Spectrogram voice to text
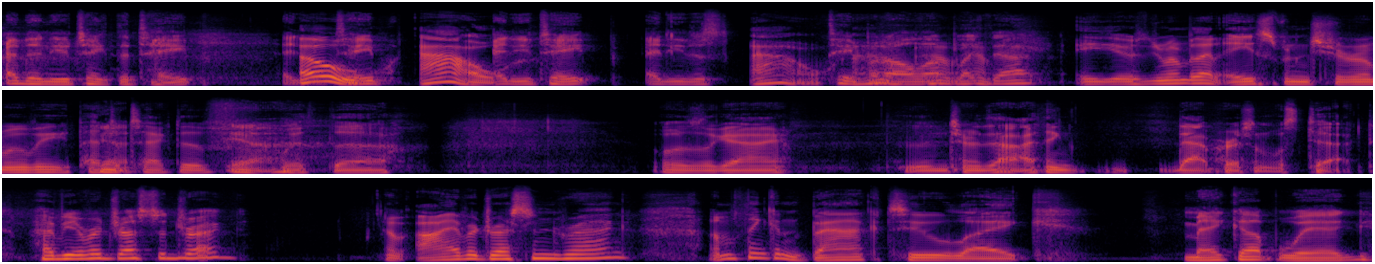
and then you take the tape. And you oh tape, ow and you tape, and you just Ow. tape it ow, all up ow, like that. You remember that Ace Ventura movie, Pet Yeah. Detective? Yeah. With uh what was the guy? And it turns out I think that person was tucked. Have you ever dressed in drag? Have I ever dressed in drag? I'm thinking back to like Makeup, wig,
